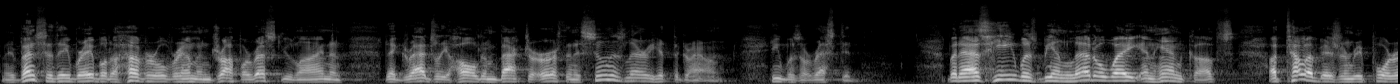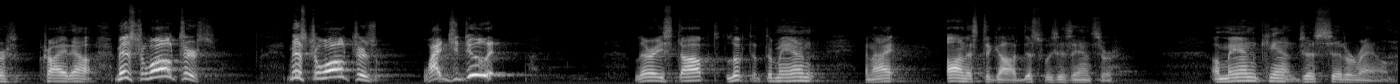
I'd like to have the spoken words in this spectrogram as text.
And eventually, they were able to hover over him and drop a rescue line, and they gradually hauled him back to earth. And as soon as Larry hit the ground, he was arrested. But as he was being led away in handcuffs, a television reporter cried out, Mr. Walters! Mr. Walters, why'd you do it? Larry stopped, looked at the man, and I, honest to God, this was his answer. A man can't just sit around.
